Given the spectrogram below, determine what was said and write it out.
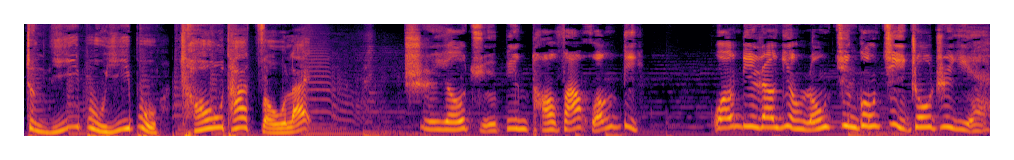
正一步一步朝他走来。蚩尤举兵讨伐皇帝。皇帝让应龙进攻冀州之野，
